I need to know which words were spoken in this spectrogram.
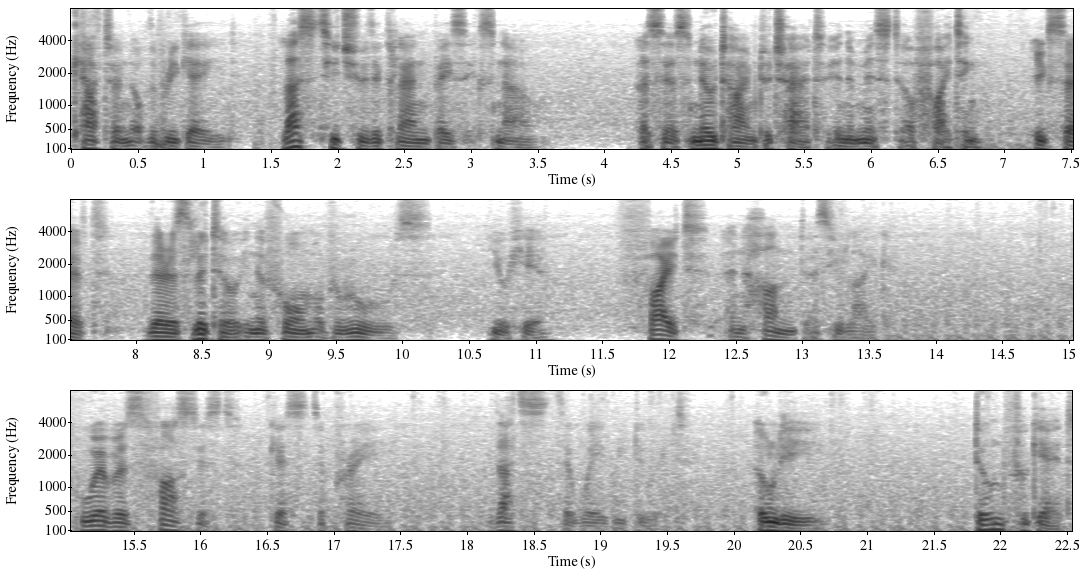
captain of the brigade. Let's teach you the clan basics now, as there's no time to chat in the midst of fighting. Except there is little in the form of rules, you hear. Fight and hunt as you like. Whoever's fastest gets the prey. That's the way we do it. Only, don't forget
